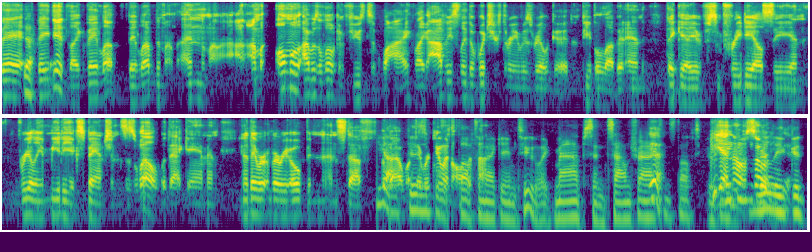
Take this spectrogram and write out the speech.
They Yeah. they did like they loved they loved them and I- I'm almost I was a little confused to why like obviously The Witcher Three was real good and people love it and they gave some free DLC and really meaty expansions as well with that game and you know they were very open and stuff You got about what they were physical doing all the stuff in time. that game too, like maps and soundtracks Yeah. and stuff too. Yeah, Yeah, no, so- really Yeah. good.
